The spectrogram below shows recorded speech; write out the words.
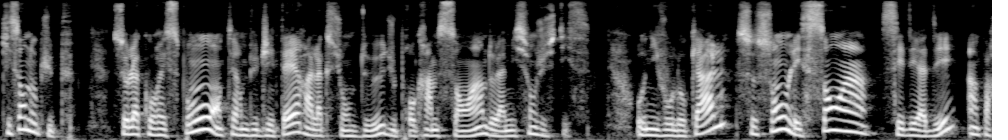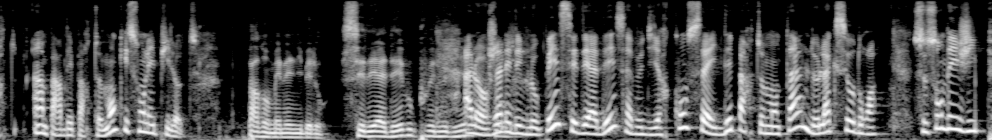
qui s'en occupe. Cela correspond en termes budgétaires à l'action 2 du programme 101 de la mission justice. Au niveau local, ce sont les 101 CDAD, un par, un par département, qui sont les pilotes. Pardon, Mélanie Bello. CDAD, vous pouvez nous dire Alors, j'allais développer. CDAD, ça veut dire Conseil départemental de l'accès au droit. Ce sont des GIP,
